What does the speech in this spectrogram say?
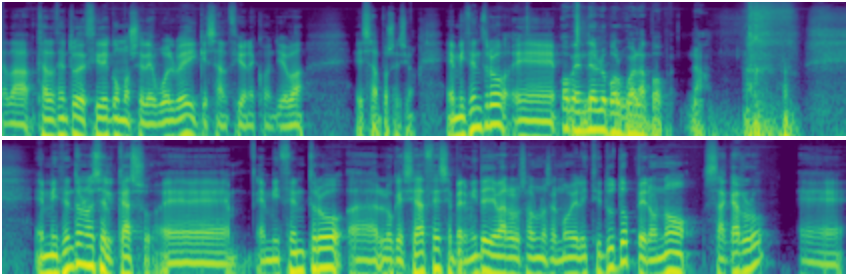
cada, cada centro decide cómo se devuelve y qué sanciones conlleva esa posesión. En mi centro, eh, O venderlo por Wallapop. No. en mi centro no es el caso. Eh, en mi centro eh, lo que se hace, se permite llevar a los alumnos el móvil al instituto, pero no sacarlo eh,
